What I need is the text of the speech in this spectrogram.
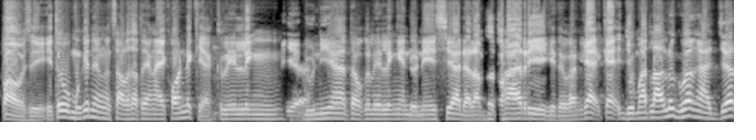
Pau sih. Itu mungkin yang salah satu yang ikonik ya, keliling Iya. dunia atau keliling Indonesia dalam satu hari gitu kan. Kayak kayak Jumat lalu gue ngajar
